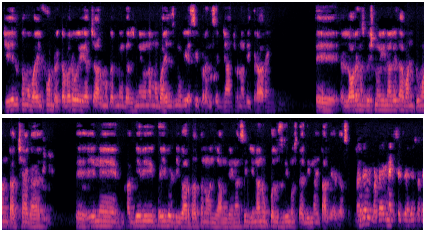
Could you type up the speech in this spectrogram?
ਜੇਲ੍ਹ ਤੋਂ ਮੋਬਾਈਲ ਫੋਨ ਰਿਕਵਰ ਹੋਏ ਆ, ਚਾਰ ਮੁਕੱਦਮੇ ਦਰਜ ਨੇ, ਉਹਨਾਂ ਮੋਬਾਈਲਸ ਨੂੰ ਵੀ ਅਸੀਂ ਫੋਰੈਂਸਿਕ ਜਾਂਚ ਉਹਨਾਂ ਦੀ ਕਰਾ ਰਹੇ ਹਾਂ। ਤੇ ਲਾਰੈਂਸ ਬਿਸ਼ਨੋਈ ਨਾਲ ਇਹਦਾ 1 ਟੂ 1 ਟੱਚ ਹੈਗਾ ਹੈ। ਤੇ ਇਹਨੇ ਅੱਗੇ ਵੀ ਕਈ ਵੱਡੀ ਵਾਰਦਾਤਾਂ ਨੂੰ ਅੰਜਾਮ ਦੇਣਾ ਸੀ ਜਿਨ੍ਹਾਂ ਨੂੰ ਪੁਲਿਸ ਦੀ ਮੁਸਤੈਦੀ ਨਾਲ ਟਾਲਿਆ ਜਾ ਸਕਦਾ ਲੱਗਦਾ ਵੱਡਾ ਇੱਕ ਨੈਕਸਸ ਹੈਗਾ ਸਰ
